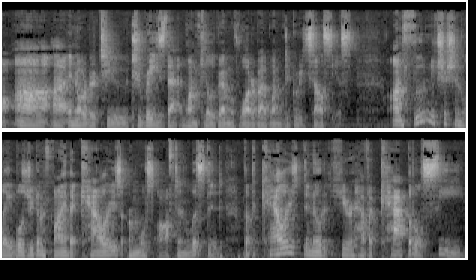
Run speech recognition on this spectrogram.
uh, uh, in order to, to raise that one kilogram of water by one degree Celsius. On food nutrition labels, you're going to find that calories are most often listed, but the calories denoted here have a capital C,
